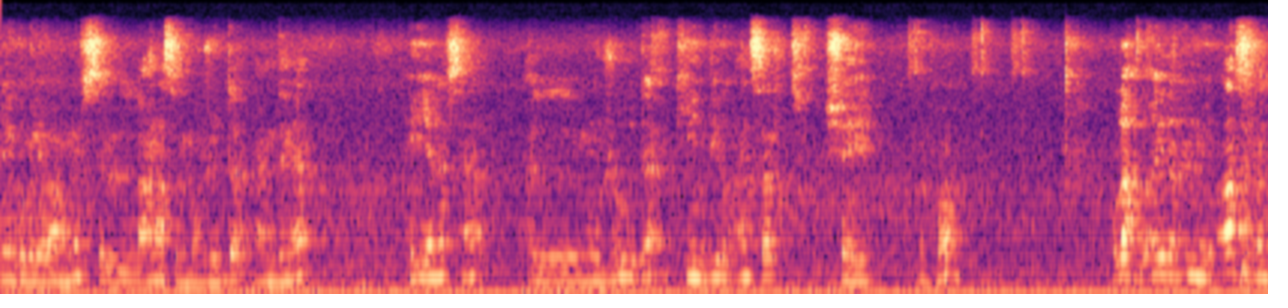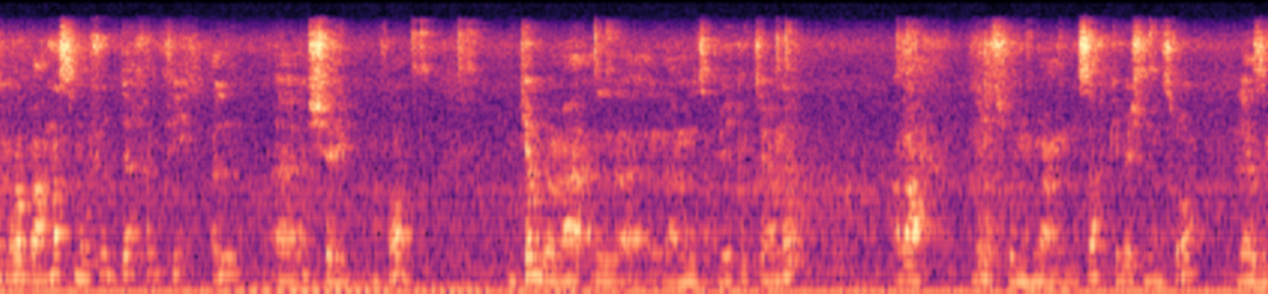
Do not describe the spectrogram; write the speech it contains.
نلقو بلي راهو نفس العناصر الموجودة عندنا. هي نفسها الموجودة. كي نديرو insert shape مفهوم؟ ولاحظوا أيضا أنه أصلا مربع النص موجود داخل في آه، ال shape مفهوم؟ نكمل مع العمل التطبيقي تاعنا. راح ننسخو مجموعة من النسخ كيفاش ننسخو لازم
